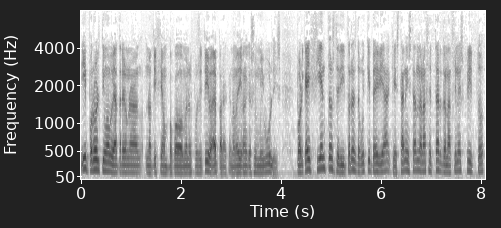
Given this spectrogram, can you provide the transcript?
Y por último voy a traer una noticia un poco menos positiva, ¿eh? para que no me digan que soy muy bullish, porque hay cientos de editores de Wikipedia que están instando a no aceptar donaciones cripto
